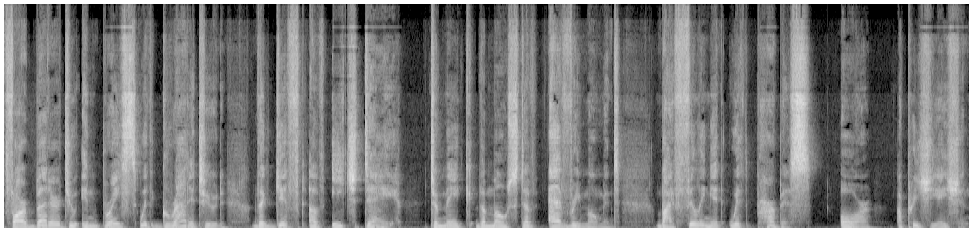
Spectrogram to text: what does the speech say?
Far better to embrace with gratitude the gift of each day, to make the most of every moment by filling it with purpose or appreciation.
